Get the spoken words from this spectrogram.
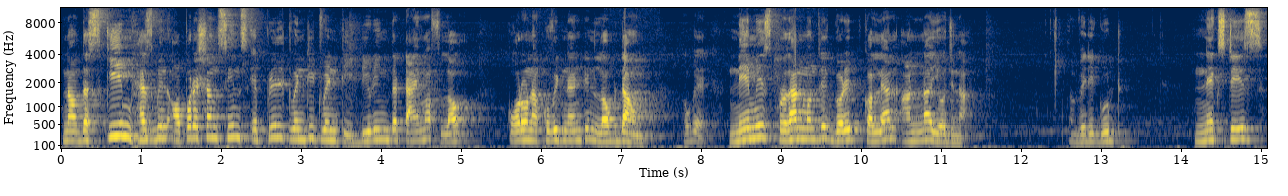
Now, the scheme has been operation since April 2020 during the time of corona COVID-19 lockdown. Okay. Name is Pradhan Mantri Garib Kalyan Anna Yojana. Very good. Next is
